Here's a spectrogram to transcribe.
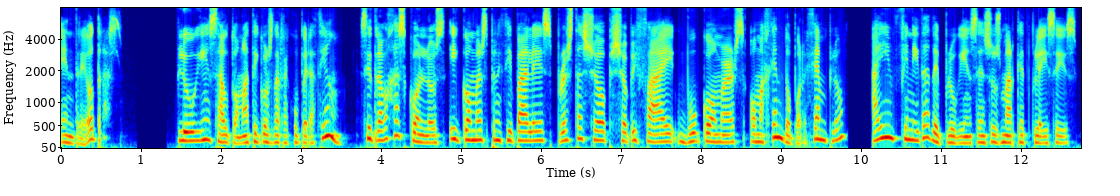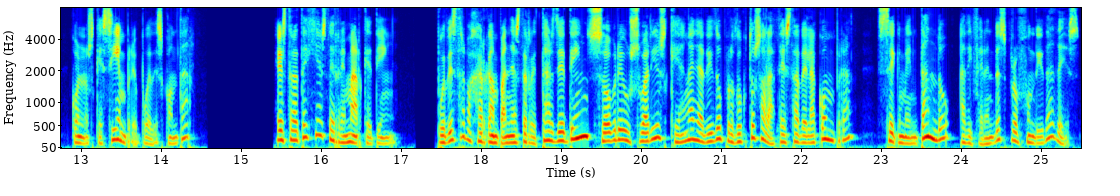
entre otras. Plugins automáticos de recuperación. Si trabajas con los e-commerce principales, PrestaShop, Shopify, WooCommerce o Magento, por ejemplo, hay infinidad de plugins en sus marketplaces con los que siempre puedes contar. Estrategias de remarketing. Puedes trabajar campañas de retargeting sobre usuarios que han añadido productos a la cesta de la compra, segmentando a diferentes profundidades.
